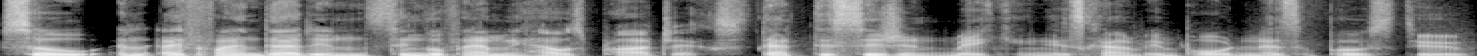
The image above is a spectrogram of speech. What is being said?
so and I find that in single family house projects, that decision making is kind of important as opposed to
